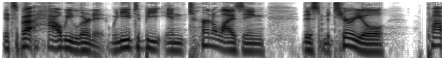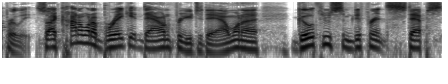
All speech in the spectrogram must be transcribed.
it's about how we learn it. We need to be internalizing this material properly. So I kind of want to break it down for you today. I want to go through some different steps,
